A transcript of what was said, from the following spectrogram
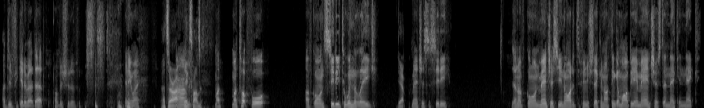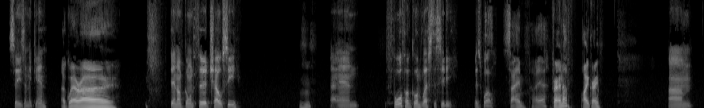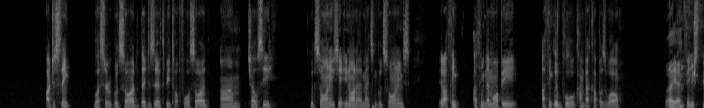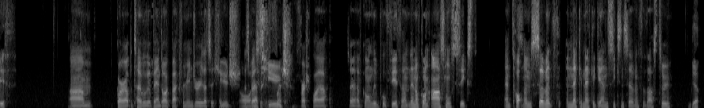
I did forget about that. Probably should have. anyway, That's all right. Next um, one. my my top four, I've gone City to win the league. Yep. Manchester City. Then I've gone Manchester United to finish second. I think it might be a Manchester neck and neck season again. Aguero. Then I've gone third Chelsea. Mhm. And fourth, I've gone Leicester City as well. Same. Oh, yeah. Fair enough. I agree. Um, I just think Leicester are a good side. They deserve to be top four side. Um, Chelsea, good signings. United have made some good signings. Yeah, I think I think that might be. I think Liverpool will come back up as well Oh, yeah. and finish fifth. Um, go up the table, get Van Dijk back from injury. That's a huge, Oh, that's especially a fresh, huge. fresh player. So I've gone Liverpool fifth, and then I've gone Arsenal sixth, and Tottenham seventh, and neck and neck again, sixth and seventh with us two. Yep.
